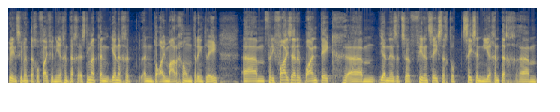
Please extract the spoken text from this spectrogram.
72 of 95 is niemand kan enige in daai marge omtrent lê ehm um, vir die Pfizer BioNTech ehm um, een is dit so 64 tot 96 ehm um,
